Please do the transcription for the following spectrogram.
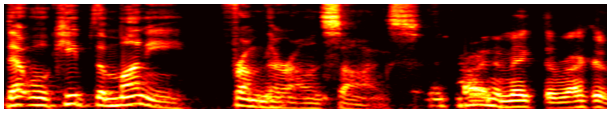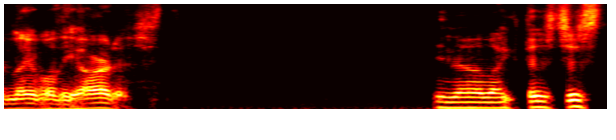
that will keep the money from their own songs. They're trying to make the record label the artist. You know, like there's just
